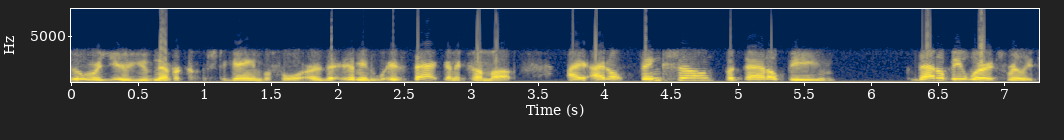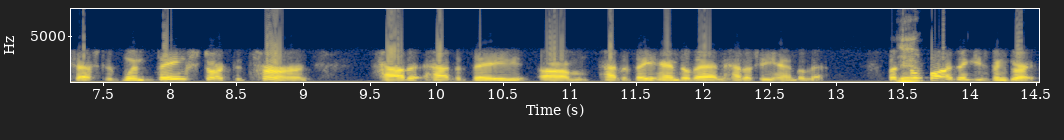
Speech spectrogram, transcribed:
Who are you? You've never coached a game before. Or I mean, is that going to come up? I, I don't think so, but that'll be that'll be where it's really tested when things start to turn how did how did they um, how did they handle that, and how does he handle that? But yeah. so far, I think he's been great.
